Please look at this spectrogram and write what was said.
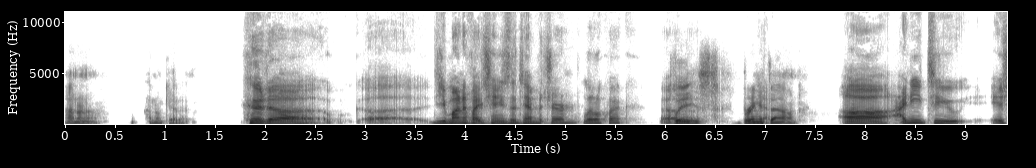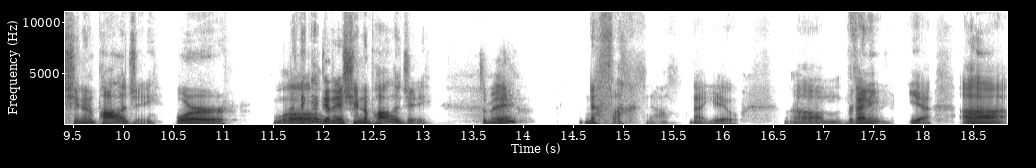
I don't know. I don't get it. Could uh, uh do you mind if I change the temperature a little quick? Uh, Please bring yeah. it down. Uh, I need to issue an apology, or Whoa. I think I got to issue an apology. to me? No, fuck, no, not you. Oh, um, if any, yeah. Uh,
